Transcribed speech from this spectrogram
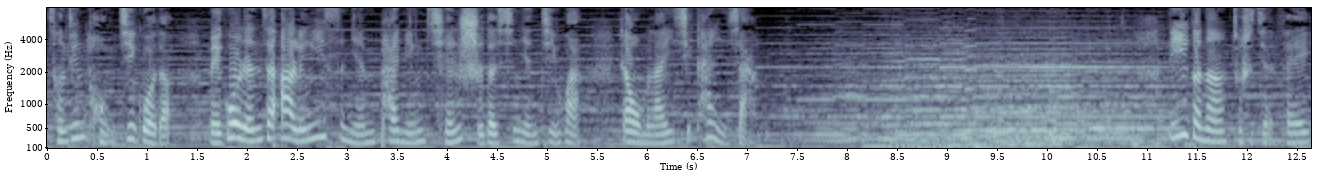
曾经统计过的美国人在二零一四年排名前十的新年计划，让我们来一起看一下。第一个呢就是减肥，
